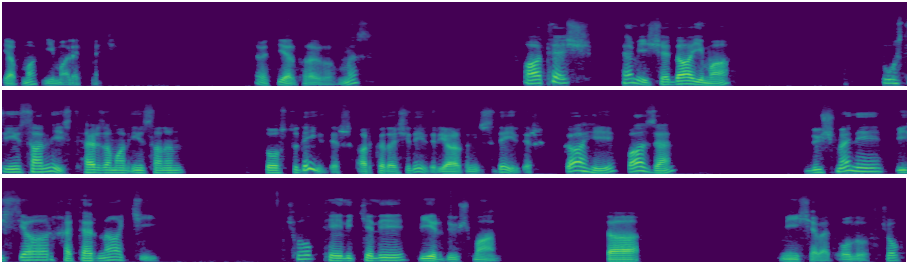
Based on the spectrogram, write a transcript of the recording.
yapmak, imal etmek. Evet, diğer paragrafımız. Ateş hem işe daima dost insanist, her zaman insanın dostu değildir, arkadaşı değildir, yardımcısı değildir. Gahi bazen düşmeni bisyar haternaki, çok tehlikeli bir düşman da mişevet olur. Çok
